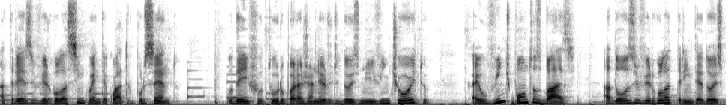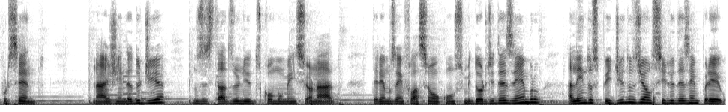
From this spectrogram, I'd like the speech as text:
a 13,54%. O DI futuro para janeiro de 2028 caiu 20 pontos base, a 12,32%. Na agenda do dia, nos Estados Unidos, como mencionado, teremos a inflação ao consumidor de dezembro, além dos pedidos de auxílio-desemprego.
